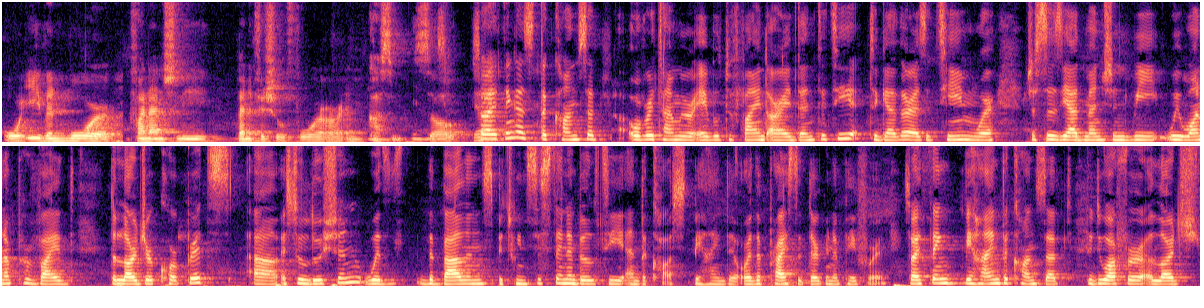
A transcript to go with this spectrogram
or even more financially beneficial for our end customers. So, yeah. so I think as the concept over time, we were able to find our identity together as a team. Where, just as Yad mentioned, we we want to provide the larger corporates uh, a solution with the balance between sustainability and the cost behind it or the price that they're going to pay for it. So I think behind the concept, we do offer a large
